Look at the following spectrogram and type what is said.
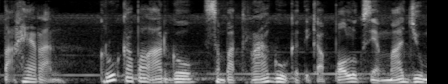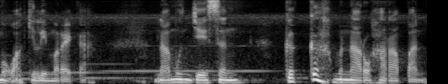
Tak heran, kru kapal Argo sempat ragu ketika Pollux yang maju mewakili mereka. Namun Jason kekeh menaruh harapan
